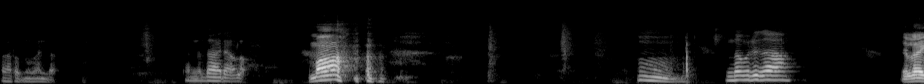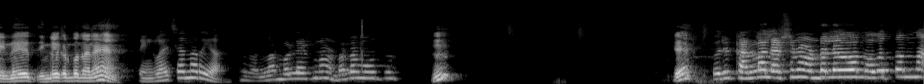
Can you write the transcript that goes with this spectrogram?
വേറെ ഒന്നും വേണ്ട തന്നെ ധാരാളം அம்மா ഉം. എന്താ മുരുക எல்லாம் இன்னும் திங்கட்கிழமை தானே തിങ്കളാഴ്ച എന്നറിയാം വെള്ളം പോലെ ലക്ഷണം ഉണ്ടല്ലോ മുഖത്ത് ഉം? ഏ? ഒരു കള്ള ലക്ഷണം ഉണ്ടല്ലോ മുഖത്തൊന്ന്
